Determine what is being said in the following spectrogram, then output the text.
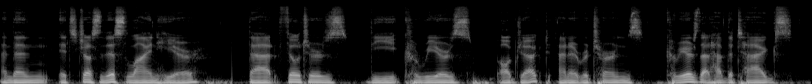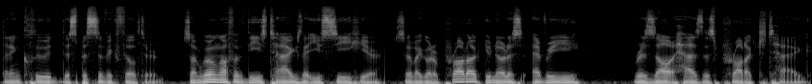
and then it's just this line here that filters the careers object and it returns careers that have the tags that include the specific filter. So I'm going off of these tags that you see here. So if I go to product, you notice every result has this product tag.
